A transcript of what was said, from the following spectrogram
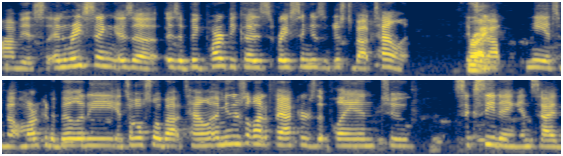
obviously. And racing is a is a big part because racing isn't just about talent. It's right. about me it's about marketability it's also about talent. I mean there's a lot of factors that play into succeeding inside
